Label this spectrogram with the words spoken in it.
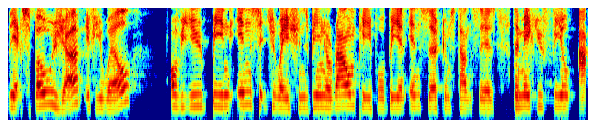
the exposure, if you will, of you being in situations, being around people, being in circumstances that make you feel at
